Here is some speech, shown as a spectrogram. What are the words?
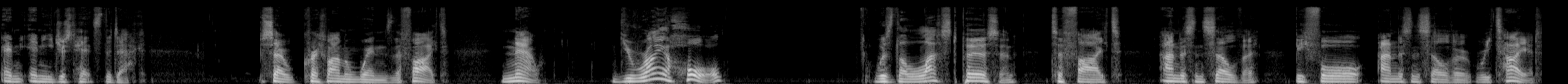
and, and he just hits the deck. So Chris Weidman wins the fight. Now, Uriah Hall was the last person to fight Anderson Silva before Anderson Silva retired.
